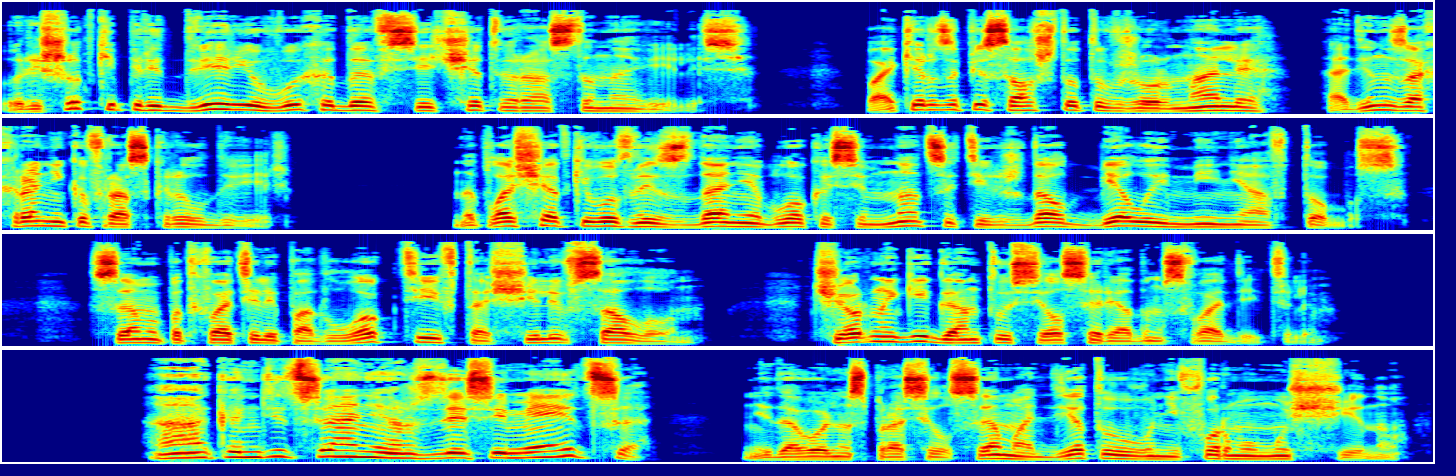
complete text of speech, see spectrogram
У решетки перед дверью выхода все четверо остановились. Пакер записал что-то в журнале, один из охранников раскрыл дверь. На площадке возле здания блока 17 их ждал белый мини-автобус. Сэма подхватили под локти и втащили в салон. Черный гигант уселся рядом с водителем. «А кондиционер здесь имеется?» — недовольно спросил Сэм, одетого в униформу мужчину —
